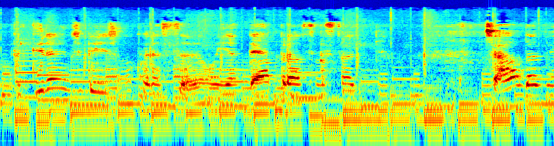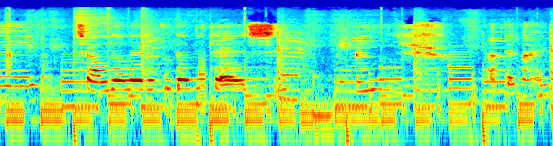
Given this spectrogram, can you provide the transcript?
Um grande beijo no coração e até a próxima historinha. Tchau, Davi. Tchau, galera do DaviCast. Um beijo. Até mais.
